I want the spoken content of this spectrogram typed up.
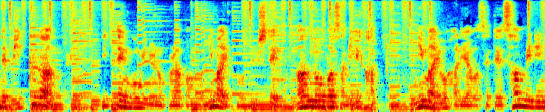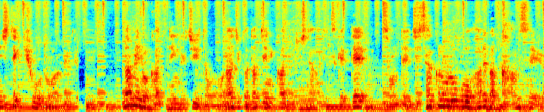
で、ピックガードね。1.5mm のプラ板を2枚購入して、万能バサミでカット。2枚を貼り合わせて 3mm にして強度を上げてラメのカッティングシートも同じ形にカットして貼り付けて、そんで自作のロゴを貼れば完成よ。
